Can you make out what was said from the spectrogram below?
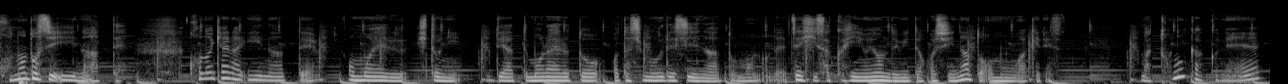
この年いいなってこのキャラいいなって思える人に出会ってもらえると私も嬉しいなと思うので是非作品を読んでみてほしいなと思うわけです。まあ、とにかくね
